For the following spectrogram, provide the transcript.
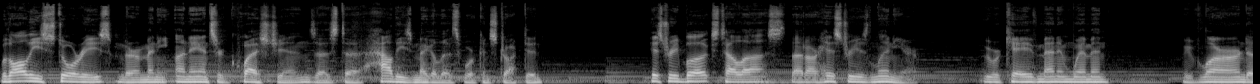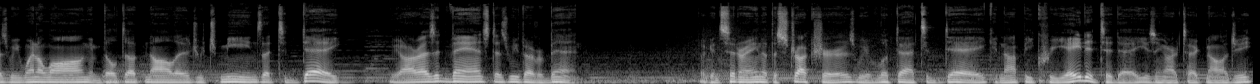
With all these stories, there are many unanswered questions as to how these megaliths were constructed. History books tell us that our history is linear. We were cavemen and women. We've learned as we went along and built up knowledge, which means that today we are as advanced as we've ever been. But considering that the structures we have looked at today could not be created today using our technology,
